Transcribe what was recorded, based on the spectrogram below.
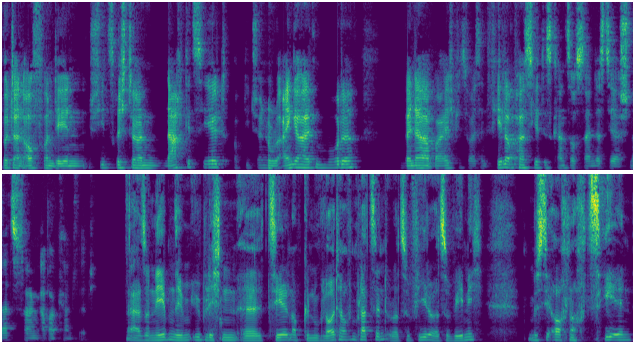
wird dann auch von den Schiedsrichtern nachgezählt, ob die General Rule eingehalten wurde. Wenn da beispielsweise ein Fehler passiert ist, kann es auch sein, dass der Schnatzfang aberkannt wird. Also neben dem üblichen äh, Zählen, ob genug Leute auf dem Platz sind oder zu viel oder zu wenig, müsst ihr auch noch zählen,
